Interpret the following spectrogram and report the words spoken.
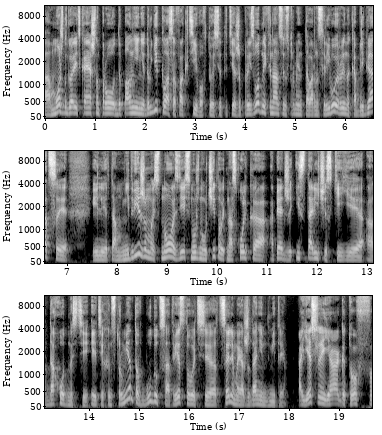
А, можно говорить, конечно, про дополнение других классов активов, то есть это те же производные финансовые инструменты, товарно-сырьевой рынок, облигации или там недвижимость, но здесь нужно учитывать, насколько, опять же, исторические а, доходности этих инструментов будут соответствовать э, целям и ожиданиям Дмитрия. А если я готов э,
